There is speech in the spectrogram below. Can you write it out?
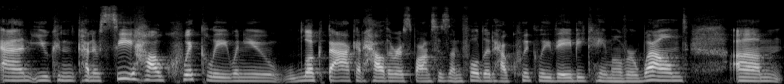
And you can kind of see how quickly, when you look back at how the responses unfolded, how quickly they became overwhelmed. Um,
